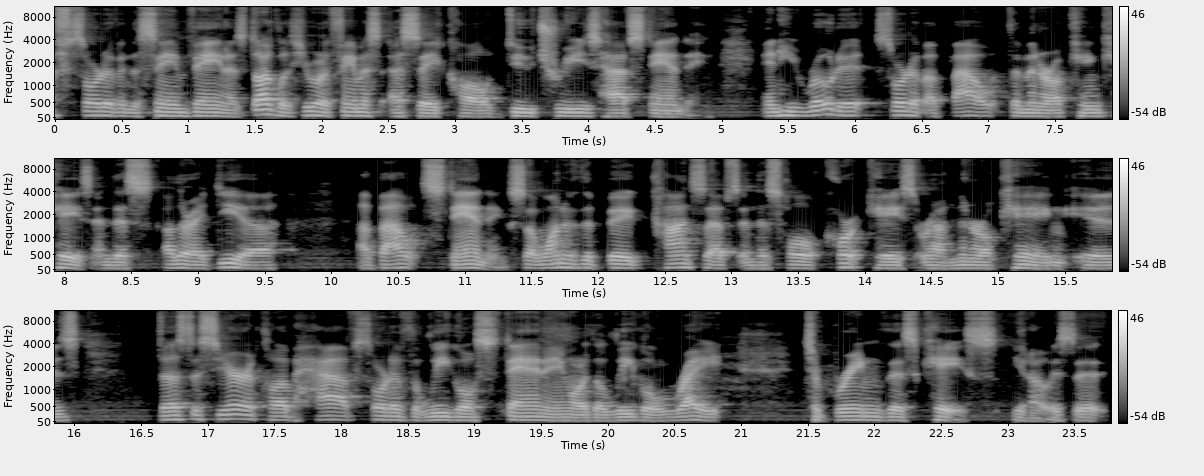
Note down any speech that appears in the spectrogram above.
a, sort of in the same vein as Douglas, he wrote a famous essay called Do Trees Have Standing? And he wrote it sort of about the Mineral King case and this other idea about standing. So, one of the big concepts in this whole court case around Mineral King is does the Sierra Club have sort of the legal standing or the legal right to bring this case? You know, is it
